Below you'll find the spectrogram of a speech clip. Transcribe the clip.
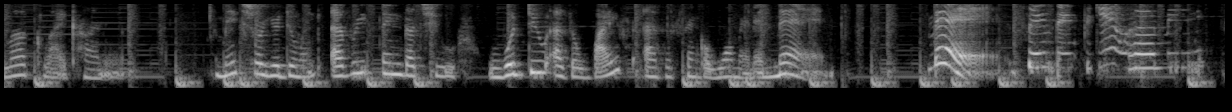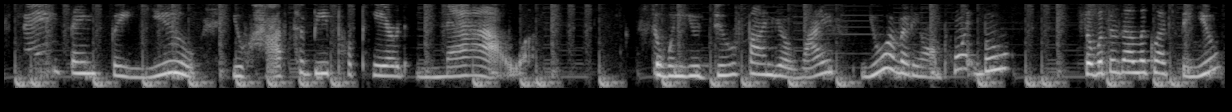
look like, honey? Make sure you're doing everything that you would do as a wife, as a single woman. And man, man, same thing for you, honey. Same thing for you. You have to be prepared now. So when you do find your wife, you're already on point, boo. So what does that look like for you?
